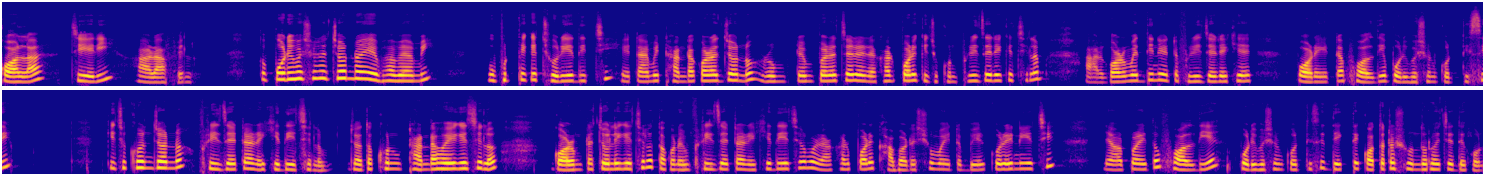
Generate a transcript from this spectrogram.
কলা চেরি আর আপেল। তো পরিবেশনের জন্য এভাবে আমি উপর থেকে ছড়িয়ে দিচ্ছি। এটা আমি ঠান্ডা করার জন্য রুম টেম্পারেচারে রাখার পরে কিছুক্ষণ ফ্রিজে রেখেছিলাম। আর গরমের দিনে এটা ফ্রিজে রেখে পরে এটা ফল দিয়ে পরিবেশন করতেছি। কিছুক্ষণ জন্য ফ্রিজে এটা রেখে দিয়েছিলাম। যতক্ষণ ঠান্ডা হয়ে গেছিল, গরমটা চলে গেছিল, তখন আমি ফ্রিজে এটা রেখে দিয়েছিলাম। রাখার পরে খাবারের সময় এটা বের করে নিয়েছি। নেওয়ার পরে তো ফল দিয়ে পরিবেশন করতেছি। দেখতে কতটা সুন্দর হয়েছে, দেখুন।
